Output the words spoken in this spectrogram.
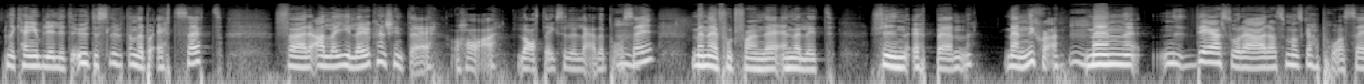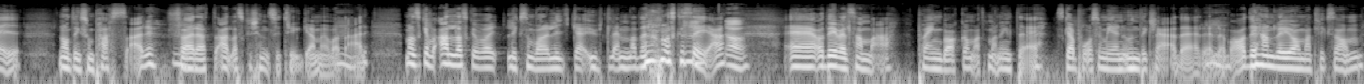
det kan ju bli lite uteslutande på ett sätt. För alla gillar ju kanske inte att ha latex eller läder på mm. sig, men är fortfarande en väldigt fin, öppen människa. Mm. Men det är så det är, alltså man ska ha på sig någonting som passar för mm. att alla ska känna sig trygga med att vara mm. där. Man ska, alla ska vara, liksom vara lika utlämnade, om man ska mm. säga. Ja. Eh, och det är väl samma poäng bakom att man inte ska ha på sig mer än underkläder mm. eller vad. Det handlar ju om att liksom,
